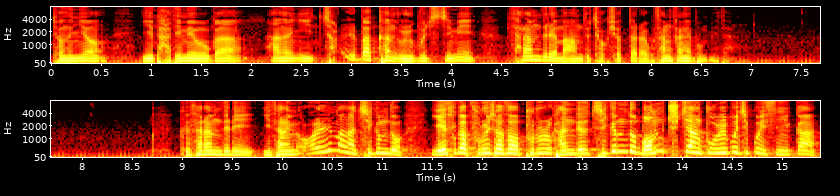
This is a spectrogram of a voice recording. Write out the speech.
저는요. 이 바디메오가 하는 이 절박한 울부짖음이 사람들의 마음도 적셨다라고 상상해 봅니다. 그 사람들이 이 사람이 얼마나 지금도 예수가 부르셔서 부르러 가는데도 지금도 멈추지 않고 울부짖고 있으니까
